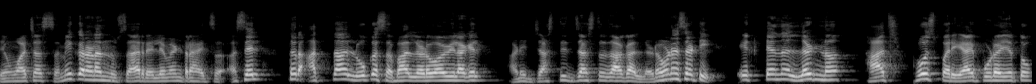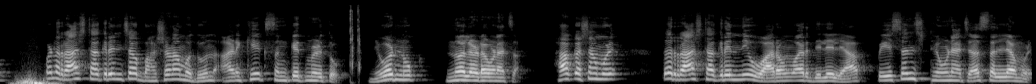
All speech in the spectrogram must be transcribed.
तेव्हाच्या समीकरणांनुसार रेलेव्हंट राहायचं असेल तर आत्ता लोकसभा लढवावी लागेल. आणि जास्तीत जास्त जागा लढवण्यासाठी एकट्यानं लढणं हाच ठोस पर्याय पुढे येतो. पण राज ठाकरेंच्या भाषणामधून आणखी एक संकेत मिळतो. निवडणूक न लढवण्याचा. हा कशामुळे? तर राज ठाकरेंनी वारंवार दिलेल्या पेशन्स ठेवण्याच्या सल्ल्यामुळे.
